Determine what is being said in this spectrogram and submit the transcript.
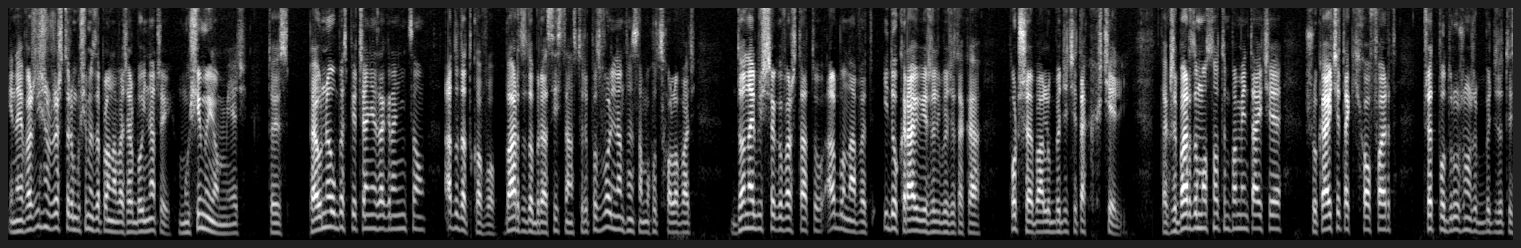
I najważniejszą rzecz, którą musimy zaplanować, albo inaczej, musimy ją mieć, to jest pełne ubezpieczenie za granicą, a dodatkowo bardzo dobry asystent, który pozwoli nam ten samochód scholować do najbliższego warsztatu, albo nawet i do kraju, jeżeli będzie taka potrzeba lub będziecie tak chcieli. Także bardzo mocno o tym pamiętajcie, szukajcie takich ofert przed podróżą, żeby być tej,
